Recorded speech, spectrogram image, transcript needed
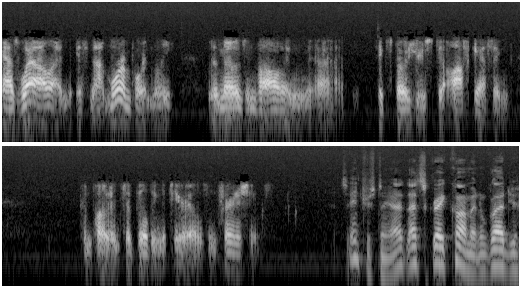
as well, and if not more importantly, than those involving uh, exposures to off-gassing components of building materials and furnishings. It's interesting. That's a great comment. I'm glad you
